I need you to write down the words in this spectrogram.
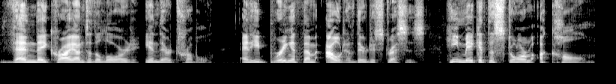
Then they cry unto the Lord in their trouble, and he bringeth them out of their distresses. He maketh the storm a calm,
